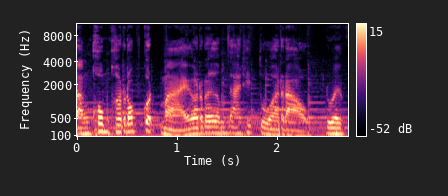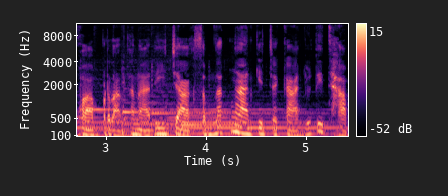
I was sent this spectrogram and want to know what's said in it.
สังคมเคารพกฎหมายเริ่มได้ที่ตัวเรา ด้วยความปรารถนาดีจากสำนักงานกิจการยุติธรรม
